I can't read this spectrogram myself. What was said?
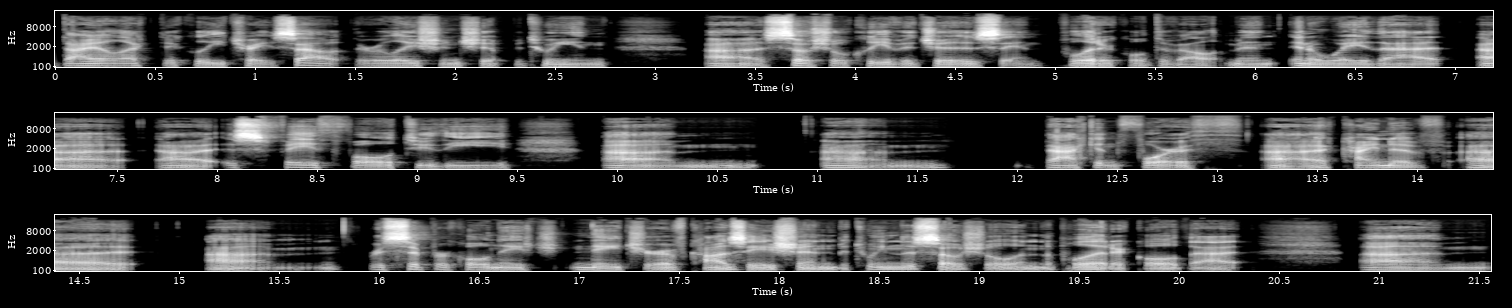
dialectically trace out the relationship between uh, social cleavages and political development in a way that uh, uh, is faithful to the um, um, back and forth uh, kind of uh, um, reciprocal nat- nature of causation between the social and the political that um,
